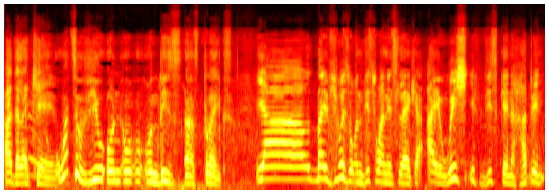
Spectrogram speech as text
other like. Uh, What's your view on on, on these uh, strikes? yeah, my views on this one is like I wish if this can happen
